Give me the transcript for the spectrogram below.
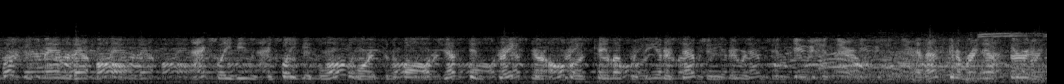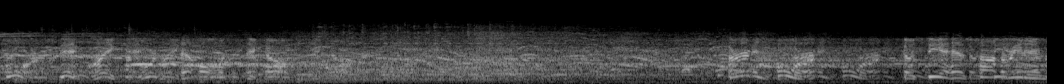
closest man to that ball. Actually, he was closest Longhorn to the ball. Justin Straichner almost came up with the interception. There was some confusion there. And that's going to bring up third and four. Big break for Gordon. That ball was a pick home. Third and four. Costilla has Tom Arena and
